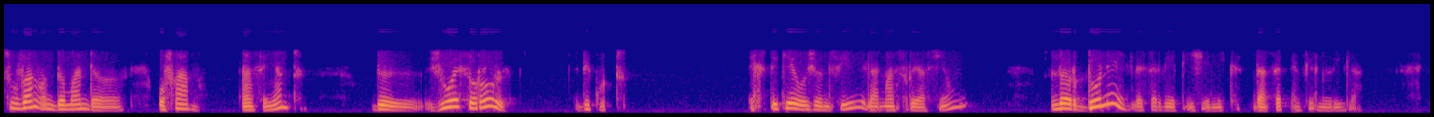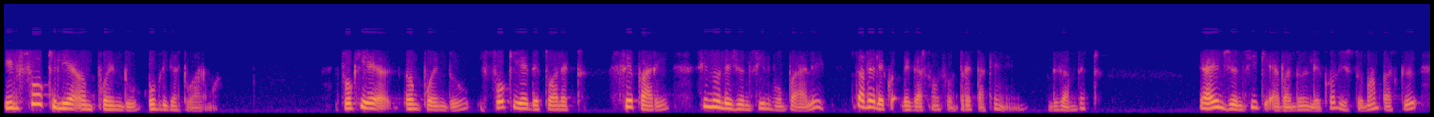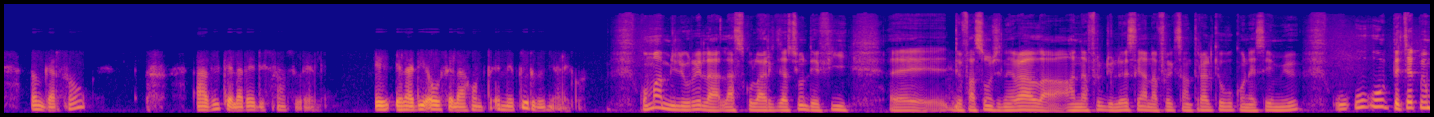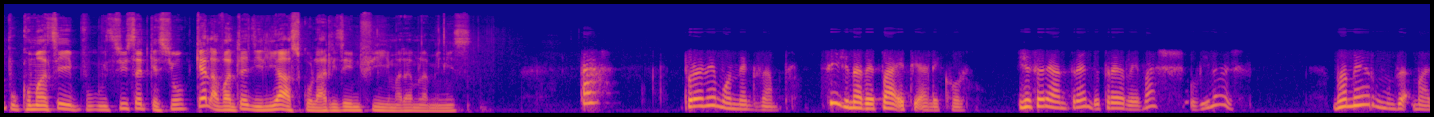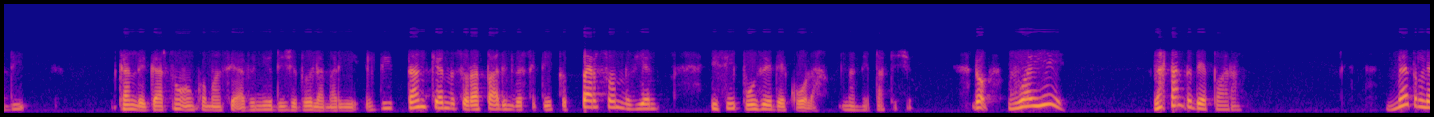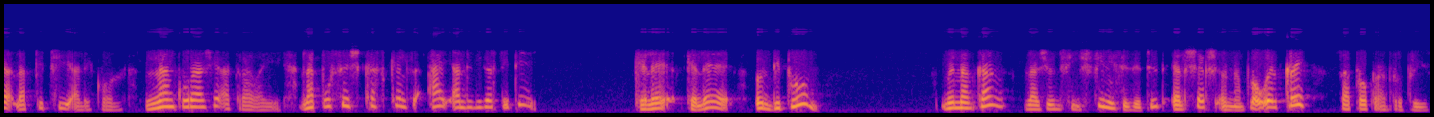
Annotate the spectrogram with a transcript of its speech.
Souvent, on demande aux femmes enseignantes de jouer ce rôle d'écoute, expliquer aux jeunes filles la menstruation, leur donner les serviettes hygiéniques dans cette infirmerie-là. Il faut qu'il y ait un point d'eau obligatoirement. Il faut qu'il y ait un point d'eau, il faut qu'il y ait des toilettes séparées, sinon les jeunes filles ne vont pas aller. Vous savez, les, garçons sont très taquins, hein, des embêtes. Il y a une jeune fille qui a abandonné l'école justement parce qu'un garçon a vu qu'elle avait du sang sur elle. Et elle a dit, oh, c'est la honte, elle n'est plus revenue à l'école. Comment améliorer la, scolarisation des filles euh, de façon générale en Afrique de l'Ouest et en Afrique centrale que vous connaissez mieux? Ou, peut-être même pour commencer sur cette question, quel avantage il y a à scolariser une fille, Madame la ministre? Prenez mon exemple. Si je n'avais pas été à l'école, je serais en train de traire les vaches au village. Ma mère m'a dit, quand les garçons ont commencé à venir, dit je veux la marier. Elle dit tant qu'elle ne sera pas à l'université, que personne ne vienne ici poser des colas. N'en est pas question. Donc, voyez l'attente des parents. Mettre la, petite fille à l'école, l'encourager à travailler, la pousser jusqu'à ce qu'elle aille à l'université, qu'elle ait, ait un diplôme. Maintenant, quand la jeune fille finit ses études, elle cherche un emploi ou elle crée sa propre entreprise.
